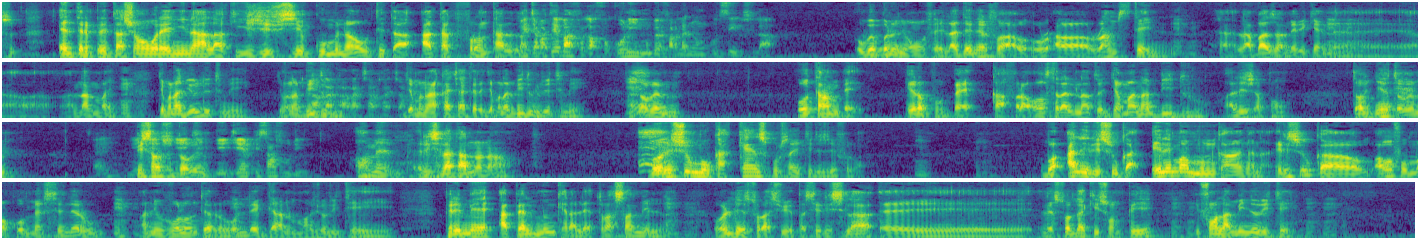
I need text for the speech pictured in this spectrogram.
interprétation wɛrɛ ɲini a la k'i justifier ko min na u tɛ taa attaque frontale la. Mɛ jabate b'a fɛ k'a fɔ ko ni ninnu bɛɛ farala ɲɔgɔn k'u tɛ se rusi la u bɛ balo ɲɔgɔn fɛ la dernière fois à Ramstein à la base américaine euh, en Allemagne. Jamana joli de tun bɛ yen jamana bi duuru jamana ka ca tɛrɛ jamana bi duuru de tun bɛ yen quand même OTAN bɛɛ Europe bɛɛ k'a fara Australie n'a tɔ jamana bi duuru hali Japon. Tɔ diɲɛ tɔ bɛ min Puissance dɔ bɛ. ni- ni diɲɛ puissance de ye oh mais Russie la ta nɔ na bon Russie m'o ka 15 pourcent utiliser fɔlɔ bon hali Russie ka élément mun ka kan ka na Russie ka a b'a fɔ o ma ko mercenaires ani volontaires olu de grande majorité ye premier appel kɛra les 300 000 la lieu de se rassurer, parce que Russie là, euh, les soldats qui sont payés, ils font la minorité.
